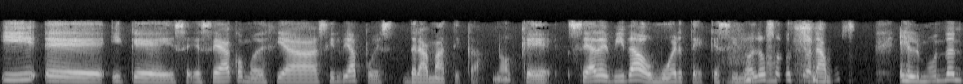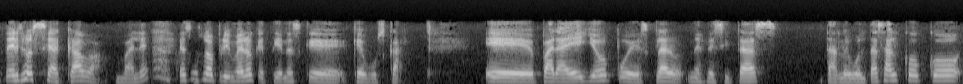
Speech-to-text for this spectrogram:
y, eh, y que sea, como decía Silvia, pues dramática, ¿no? Que sea de vida o muerte, que si no lo solucionamos, el mundo entero se acaba, ¿vale? Eso es lo primero que tienes que, buscar. Eh, para ello, pues claro, necesitas darle vueltas al coco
